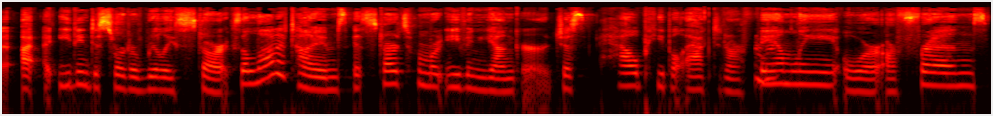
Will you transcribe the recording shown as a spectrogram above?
uh, uh, eating disorder really start? Because a lot of times it starts when we're even younger, just how people act in our family or our friends.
